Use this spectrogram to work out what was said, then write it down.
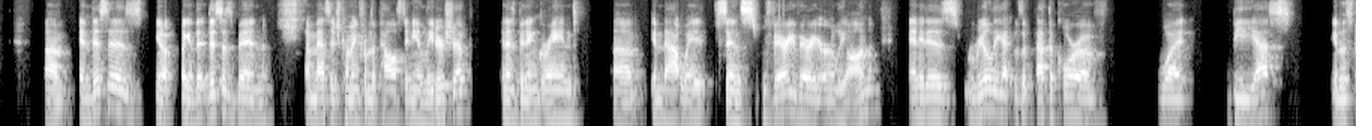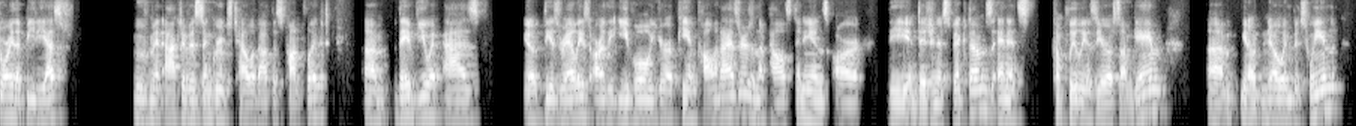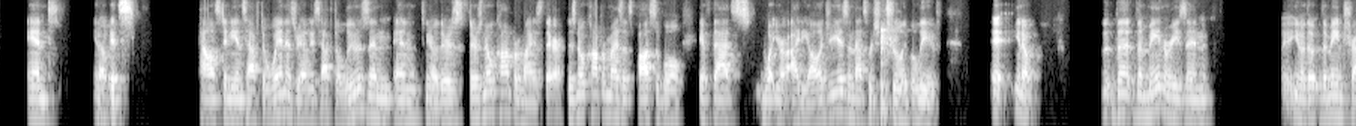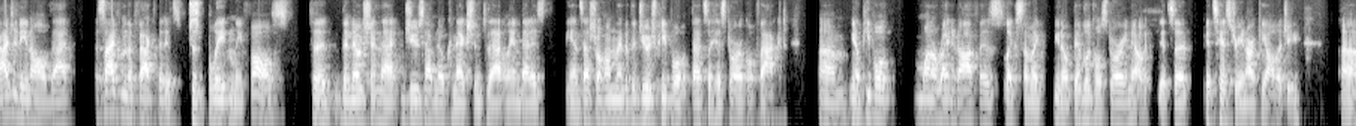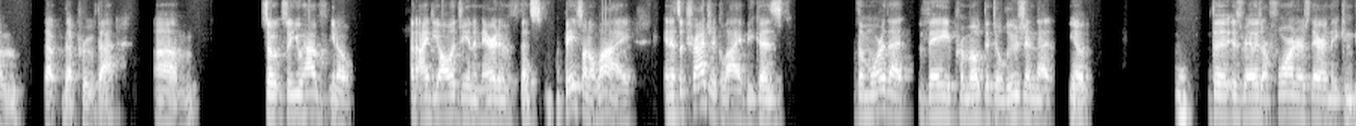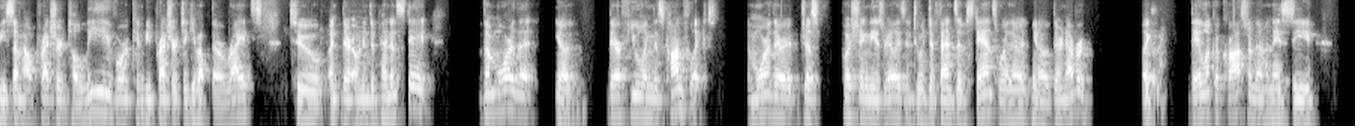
Um, and this is, you know, again, th- this has been a message coming from the Palestinian leadership and has been ingrained um, in that way since very, very early on. And it is really at the, at the core of what BDS you know the story that BDS movement activists and groups tell about this conflict. Um, they view it as you know the Israelis are the evil European colonizers and the Palestinians are the indigenous victims, and it's completely a zero sum game. um, you know, no in between. And, you know, it's Palestinians have to win, Israelis have to lose, and and you know there's there's no compromise there. There's no compromise that's possible if that's what your ideology is and that's what you truly believe. It, you know, the the main reason, you know, the, the main tragedy in all of that, aside from the fact that it's just blatantly false to the notion that Jews have no connection to that land that is the ancestral homeland of the Jewish people. That's a historical fact. Um, you know, people want to write it off as like some like you know biblical story. No, it's a it's history and archaeology um, that that prove that. Um, so so you have you know an ideology and a narrative that's based on a lie, and it's a tragic lie because the more that they promote the delusion that you know the Israelis are foreigners there and they can be somehow pressured to leave or can be pressured to give up their rights to their own independent state, the more that you know they're fueling this conflict, the more they're just pushing the Israelis into a defensive stance where they're you know they're never like they look across from them and they see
